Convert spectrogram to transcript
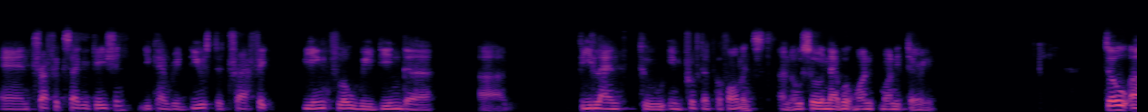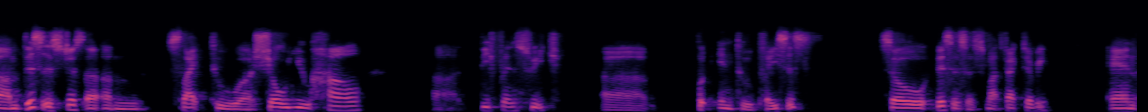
And traffic segregation, you can reduce the traffic being flow within the uh, VLAN to improve the performance and also network mon monitoring. So um, this is just a um, slide to uh, show you how uh, different switch uh, put into places. So this is a smart factory. And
